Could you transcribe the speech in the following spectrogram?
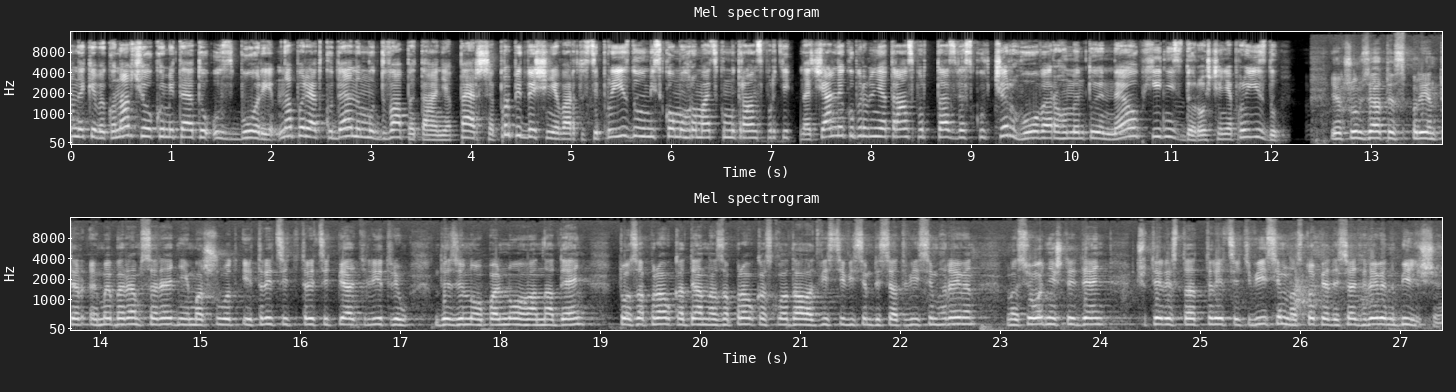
Представники виконавчого комітету у зборі на порядку денному два питання: перше про підвищення вартості проїзду у міському громадському транспорті. Начальник управління транспорту та зв'язку в чергове аргументує необхідність дорожчання проїзду. Якщо взяти спринтер, ми беремо середній маршрут і 30-35 літрів дизельного пального на день, то заправка, денна заправка складала 288 гривень. На сьогоднішній день 438 на 150 гривень більше.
